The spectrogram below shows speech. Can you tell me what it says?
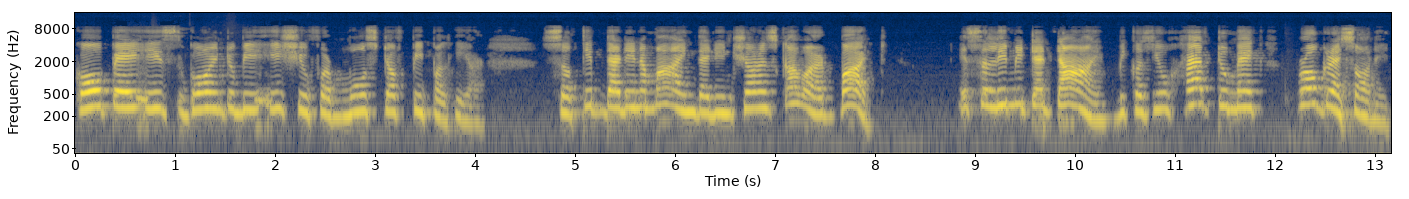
copay is going to be issue for most of people here. So keep that in mind that insurance covered, but it's a limited time because you have to make progress on it.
